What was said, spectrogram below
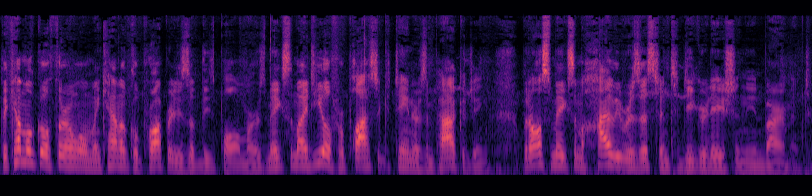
The chemical, thermal, and mechanical properties of these polymers makes them ideal for plastic containers and packaging, but also makes them highly resistant to degradation in the environment.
